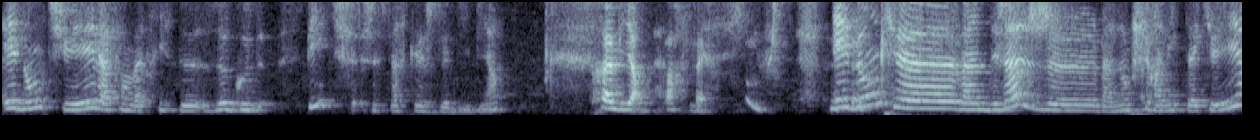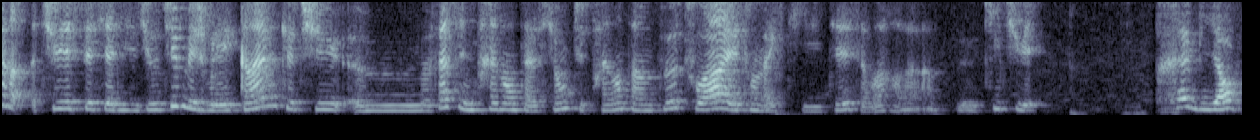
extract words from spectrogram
et donc, tu es la fondatrice de The Good Speech. J'espère que je le dis bien. Très bien, parfait. Et donc, euh, ben, déjà, je, ben, donc, je suis ravie de t'accueillir. Tu es spécialiste YouTube, mais je voulais quand même que tu euh, me fasses une présentation, que tu te présentes un peu toi et ton activité, savoir euh, un peu qui tu es. Très bien.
